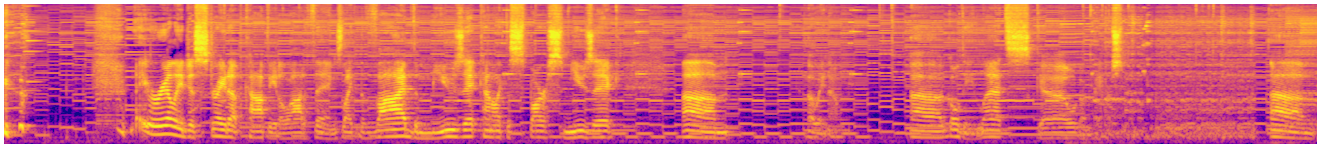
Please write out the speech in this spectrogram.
they really just straight up copied a lot of things, like the vibe, the music, kind of like the sparse music. Um, oh wait, no. Uh, Goldie, let's go. We'll go to papers. Um,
